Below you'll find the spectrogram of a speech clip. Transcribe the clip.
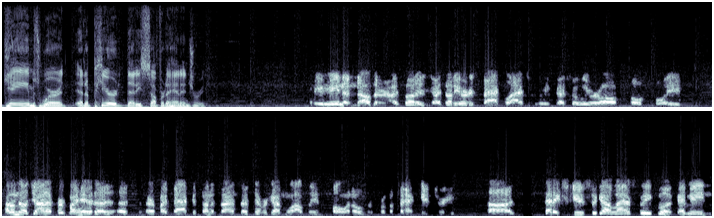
games where it, it, appeared that he suffered a hand injury. What do you mean another? I thought he, I thought he hurt his back last week. That's what we were all told to believe. I don't know, Jon. I've hurt my head a, a, or my back a ton of times. I've never gotten wildly and fallen over from a back injury. Uh, that excuse we got last week, look, I mean,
